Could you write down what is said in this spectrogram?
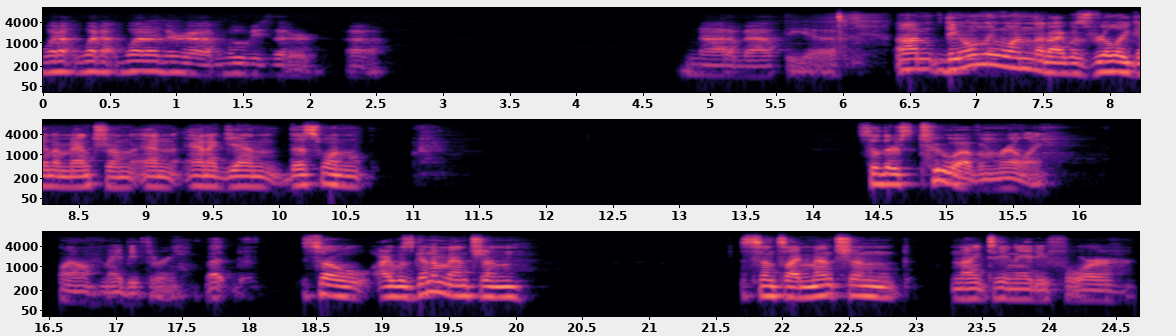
What what what other uh, movies that are uh, not about the uh, Um, the only one that I was really going to mention, and and again, this one. So there's two of them really, well maybe three, but so I was going to mention. Since I mentioned 1984,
